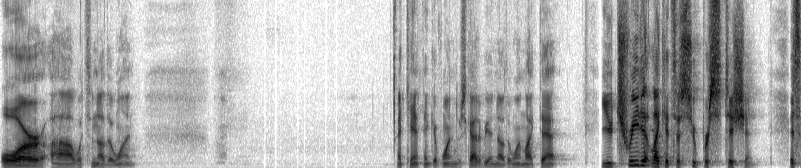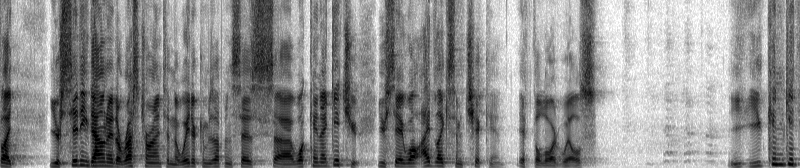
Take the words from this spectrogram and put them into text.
or uh, what's another one? I can't think of one. There's got to be another one like that. You treat it like it's a superstition. It's like you're sitting down at a restaurant and the waiter comes up and says, uh, What can I get you? You say, Well, I'd like some chicken, if the Lord wills. You, can get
